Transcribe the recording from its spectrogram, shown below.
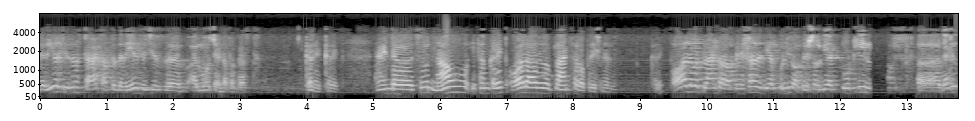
the real season starts after the rains, which is uh, almost end of August. Correct, correct. And uh, so now, if I'm correct, all our plants are operational, correct? All our plants are operational. We are fully operational. We are totally uh, that is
